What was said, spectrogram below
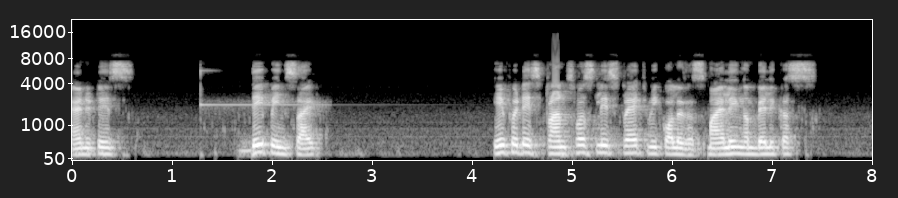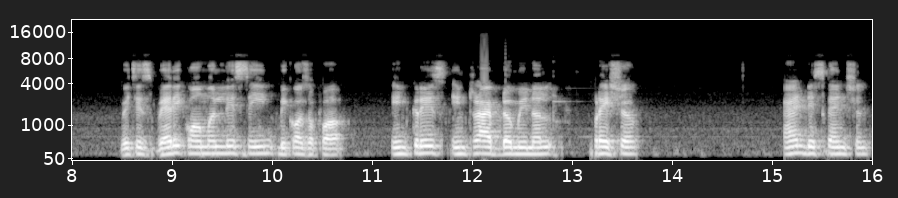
and it is deep inside. If it is transversely stretched we call it a smiling umbilicus which is very commonly seen because of a increased intra-abdominal pressure and distension.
